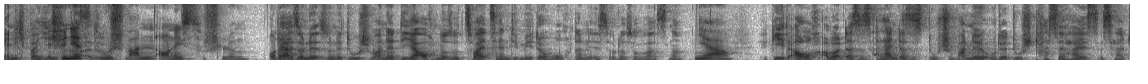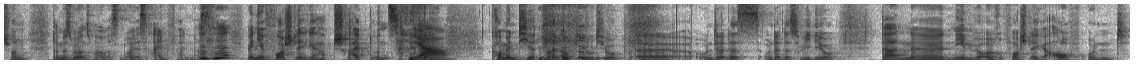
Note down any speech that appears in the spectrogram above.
Ja, nicht bei jedem. Ich finde jetzt also, Duschwannen auch nicht so schlimm. Oder? Ja, so eine, so eine Duschwanne, die ja auch nur so zwei Zentimeter hoch dann ist oder sowas, ne? ja. Geht auch, aber dass es allein, dass es Duschwanne oder Duschtasse heißt, ist halt schon, da müssen wir uns mal was Neues einfallen lassen. Wenn ihr Vorschläge habt, schreibt uns. Mhm. Ja. Kommentiert mal auf YouTube äh, unter, das, unter das Video. Dann äh, nehmen wir eure Vorschläge auf und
